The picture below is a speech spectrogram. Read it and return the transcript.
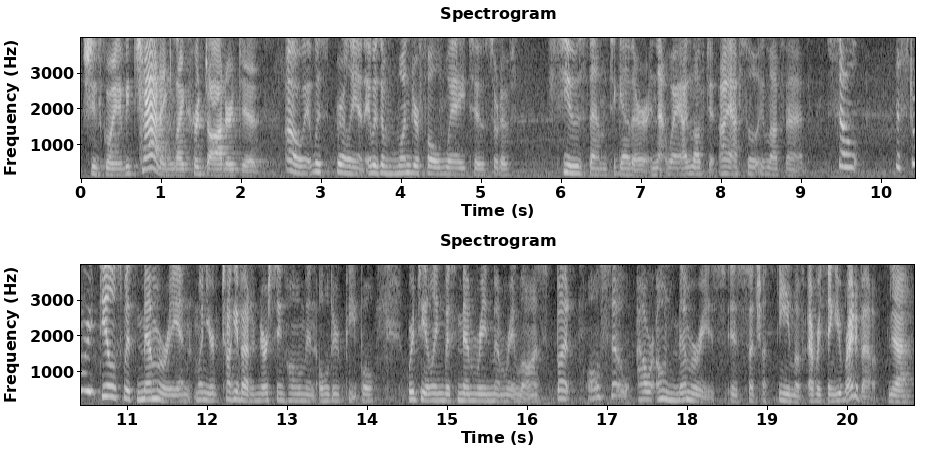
She's going to be chatting like her daughter did. Oh, it was brilliant. It was a wonderful way to sort of fuse them together in that way. I loved it. I absolutely love that. So, the story deals with memory, and when you're talking about a nursing home and older people, we're dealing with memory and memory loss, but also our own memories is such a theme of everything you write about. Yeah,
